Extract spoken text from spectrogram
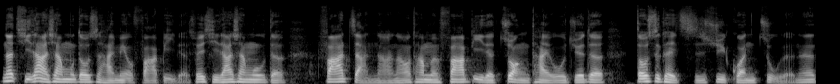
那其他的项目都是还没有发币的，所以其他项目的发展啊，然后他们发币的状态，我觉得都是可以持续关注的。那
